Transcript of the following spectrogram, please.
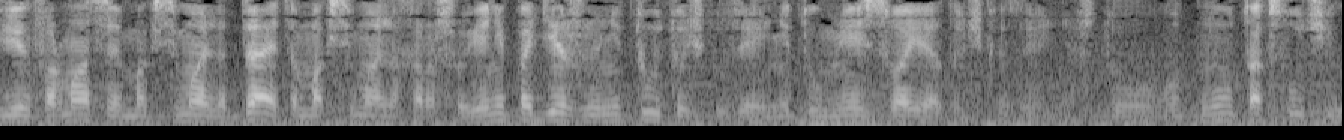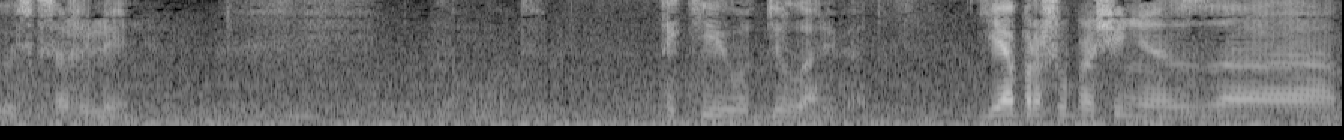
Или информация максимально, да, это максимально хорошо. Я не поддерживаю ни ту точку зрения, ни ту. У меня есть своя точка зрения, что вот, ну, так случилось, к сожалению. Вот. Такие вот дела, ребята. Я прошу прощения за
